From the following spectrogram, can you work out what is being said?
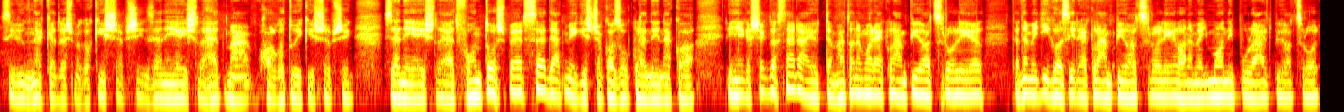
szívünk nekedes, meg a kisebbség zenéje is lehet, már hallgatói kisebbség zenéje is lehet fontos persze, de hát mégiscsak azok lennének a lényegesek, de aztán rájöttem, hát hanem a reklámpiacról él, tehát nem egy igazi reklámpiacról él, hanem egy manipulált piacról.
